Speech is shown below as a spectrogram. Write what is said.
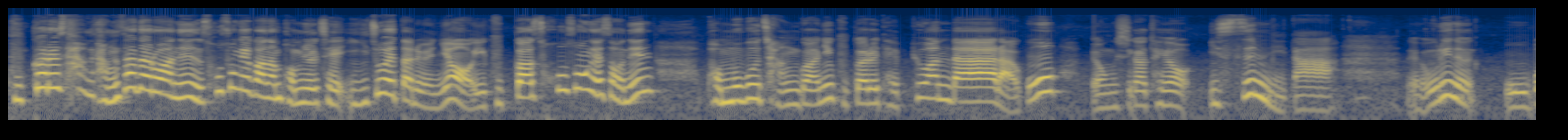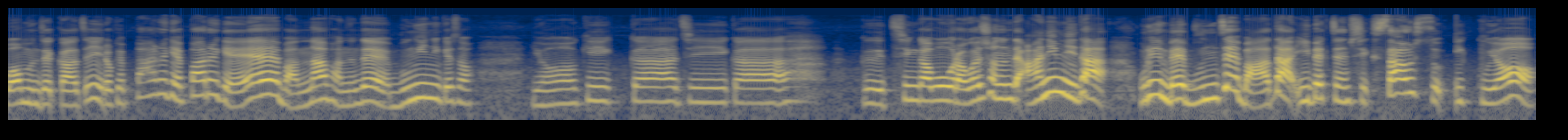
국가를 상- 당사자로 하는 소송에 관한 법률 제2조에 따르면요. 이 국가 소송에서는 법무부 장관이 국가를 대표한다라고 명시가 되어 있습니다. 네, 우리는 5번 문제까지 이렇게 빠르게 빠르게 만나봤는데 뭉이님께서 여기까지가 끝인가 보라고 해주셨는데 아닙니다. 우리는 매 문제마다 200점씩 쌓을 수 있고요.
